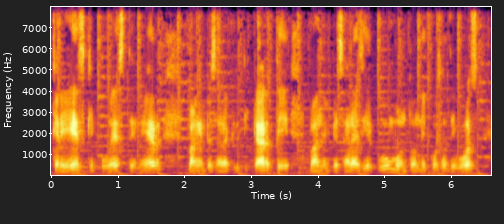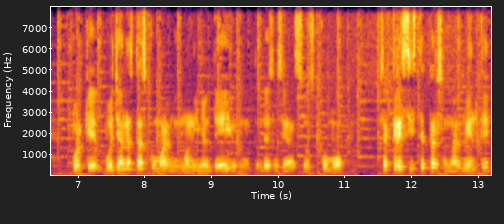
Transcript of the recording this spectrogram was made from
crees que puedes tener, van a empezar a criticarte, van a empezar a decir un montón de cosas de vos, porque vos ya no estás como al mismo nivel de ellos, ¿me entiendes? O sea, sos como, o sea, creciste personalmente,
